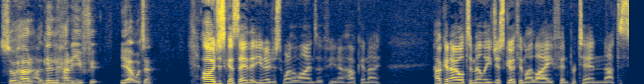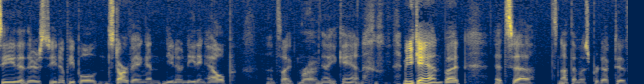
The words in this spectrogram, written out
So you know, how, how then you- how do you feel? Yeah. What's that? Oh, I was just gonna say that you know, just one of the lines of you know, how can I, how can I ultimately just go through my life and pretend not to see that there's you know people starving and you know needing help? It's like Right. no, you can't. I mean, you can, but it's uh, it's not the most productive,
